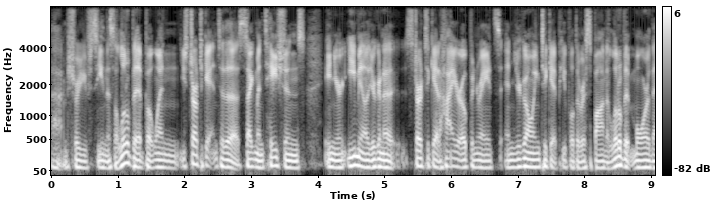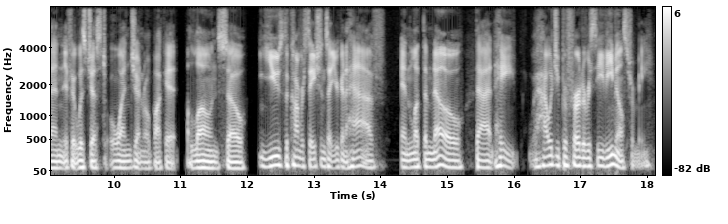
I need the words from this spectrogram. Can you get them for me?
uh, I'm sure you've seen this a little bit, but when you start to get into the segmentations in your email, you're going to start to get higher open rates and you're going to get people to respond a little bit more than if it was just one general bucket alone. So use the conversations that you're going to have and let them know that, hey, how would you prefer to receive emails from me?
